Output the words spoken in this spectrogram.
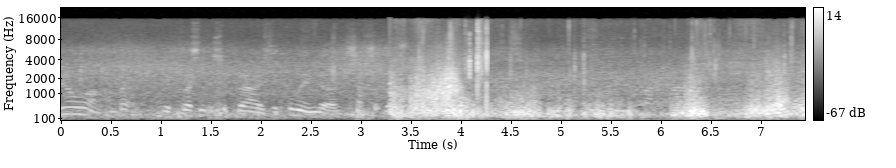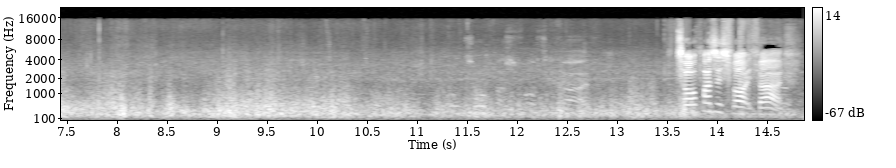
you know what? I bet you're pleasantly surprised. They come in there and sat at those. 45. Topaz is 45.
